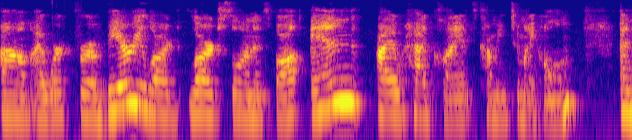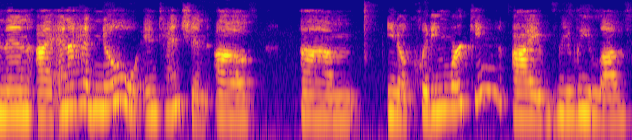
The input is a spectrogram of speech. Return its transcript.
Um, I worked for a very large large salon and spa, and I had clients coming to my home, and then I and I had no intention of um, you know, quitting working. I really love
